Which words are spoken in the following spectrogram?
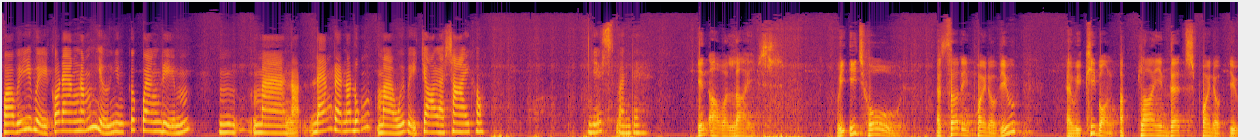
và quý vị có đang nắm giữ những cái quan điểm mà nó đáng ra nó đúng mà quý vị cho là sai không yes Bante In our lives, we each hold a certain point of view and we keep on applying that point of view.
